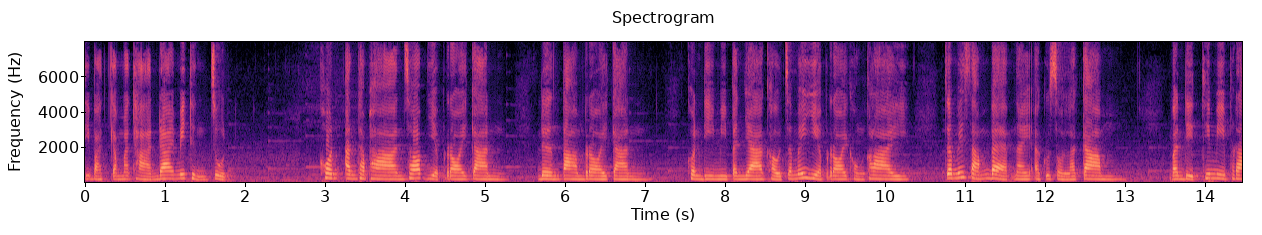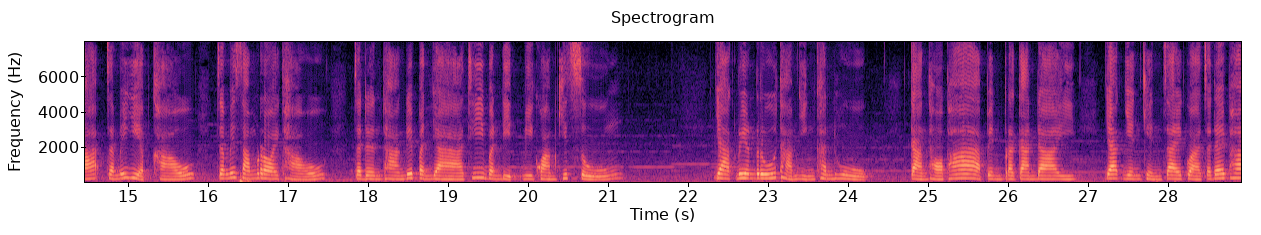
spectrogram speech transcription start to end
ฏิบัติกรรมฐานได้ไม่ถึงจุด คนอันธพาลชอบเหยียบรอยกัน เดินตามรอยกัน คนดีมีปัญญาเขาจะไม่เหยียบรอยของใคร จะไม่ซ้ำแบบในอกุศลกรรม บัณฑิตที่มีพระจะไม่เหยียบเขา จะไม่ซ้ำรอยเขา จะเดินทางด้วยปัญญาที่บัณฑิตมีความคิดสูง อยากเรียนรู้ถามหญิงคันหูก การทอผ้าเป็นประการใด ยากเย็นเข็นใจกว่าจะได้ผ้า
